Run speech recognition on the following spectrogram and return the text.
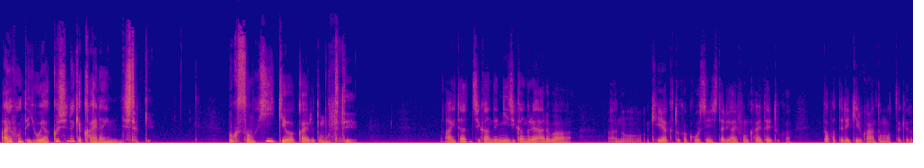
iPhone って予約しなきゃ買えないんでしたっけ？僕その日行けば買えると思ってて。空いた時間で2時間ぐらいあればあの契約とか更新したり iPhone 変えたりとかパパってできるかなと思ったけど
